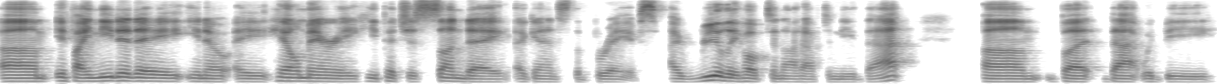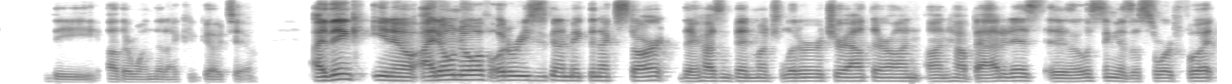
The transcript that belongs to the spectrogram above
Um, if I needed a, you know, a Hail Mary, he pitches Sunday against the Braves. I really hope to not have to need that. Um, but that would be the other one that I could go to. I think, you know, I don't know if Odorizzi is going to make the next start. There hasn't been much literature out there on, on how bad it is. They're listing as a sore foot.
